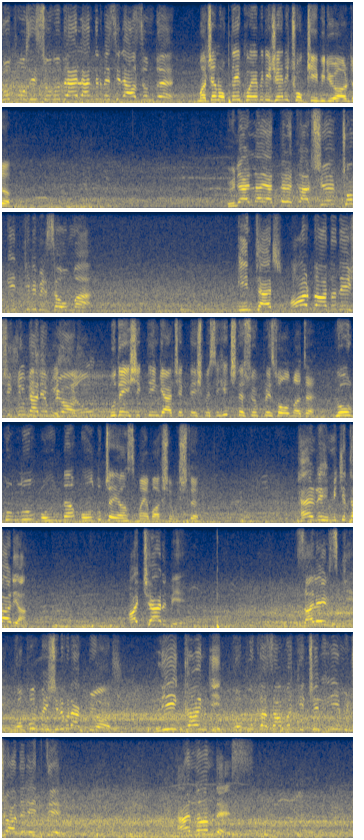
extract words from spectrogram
Bu pozisyonu değerlendirmesi lazımdı. Maça noktayı koyabileceğini çok iyi biliyordu. Hünerli ayaklara karşı çok etkili bir savunma. Inter arda arda değişiklikler yapıyor. Bu değişikliğin gerçekleşmesi hiç de sürpriz olmadı. Yorgunluğu oyuna oldukça yansımaya başlamıştı. Henry Mkhitaryan. Acerbi. Zalewski topun peşini bırakmıyor. Lee Kangin topu kazanmak için iyi mücadele etti. Hernandez.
